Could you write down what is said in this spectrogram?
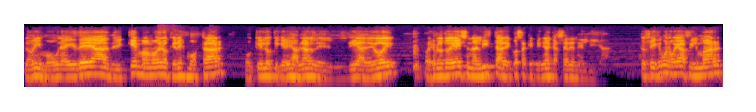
Lo mismo, una idea de qué más o menos querés mostrar o qué es lo que querés hablar del día de hoy. Por ejemplo, todavía hice una lista de cosas que tenía que hacer en el día. Entonces dije, bueno, voy a filmar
